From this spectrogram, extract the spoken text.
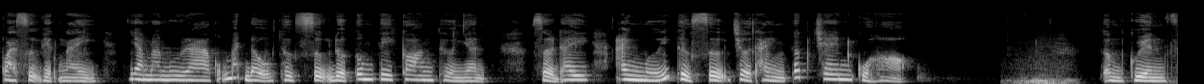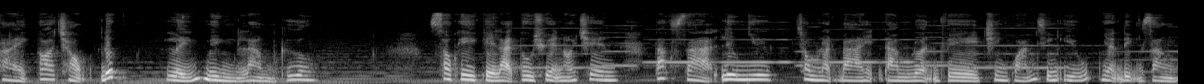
Qua sự việc này, Yamamura cũng bắt đầu thực sự được công ty con thừa nhận. Giờ đây, anh mới thực sự trở thành cấp trên của họ. Cầm quyền phải coi trọng đức lấy mình làm gương. Sau khi kể lại câu chuyện nói trên, tác giả Lưu Như trong loạt bài đàm luận về trinh quán chính yếu nhận định rằng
